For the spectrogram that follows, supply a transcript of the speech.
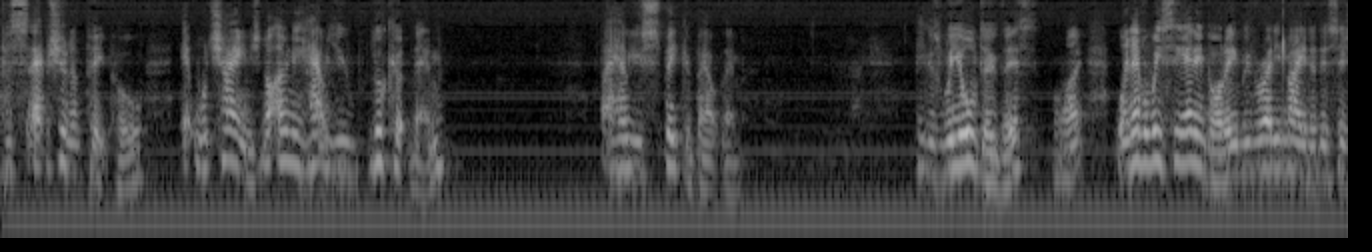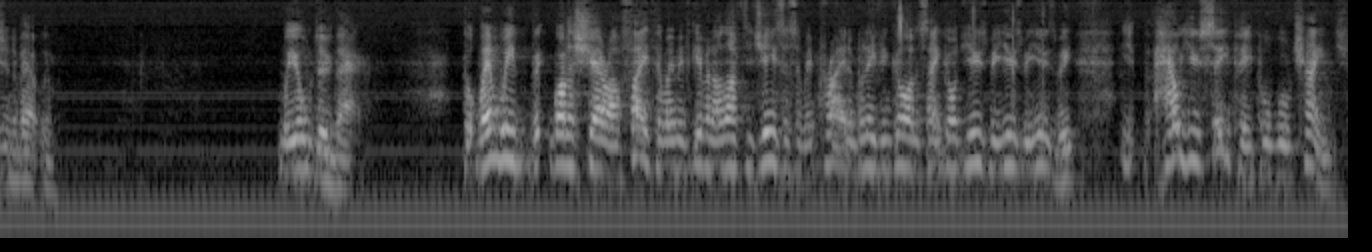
perception of people, it will change not only how you look at them, but how you speak about them. Because we all do this, all right? Whenever we see anybody, we've already made a decision about them. We all do that. But when we want to share our faith and when we've given our life to Jesus and we're praying and believing God and saying, God, use me, use me, use me, how you see people will change.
